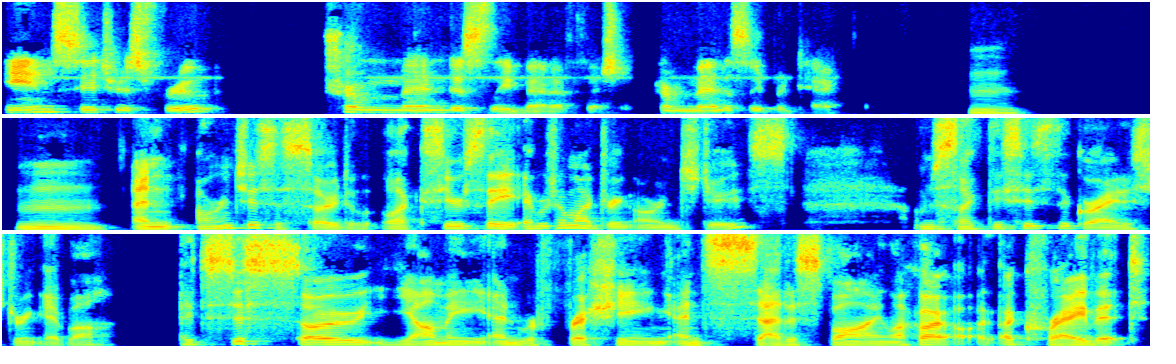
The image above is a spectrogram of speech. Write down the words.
in citrus fruit tremendously beneficial, tremendously protective. Mm. Mm. And orange juice is so del- like seriously. Every time I drink orange juice, I'm just like, this is the greatest drink ever. It's just so yummy and refreshing and satisfying. Like I, I crave it.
